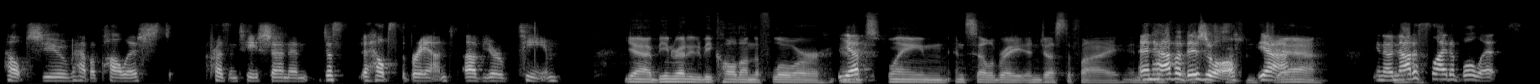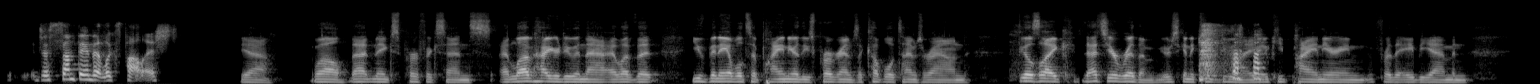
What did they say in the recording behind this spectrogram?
helps you have a polished presentation and just helps the brand of your team yeah being ready to be called on the floor and yep. explain and celebrate and justify and, and have a visual. yeah. Yeah. You know yeah. not a slide of bullets just something that looks polished. Yeah. Well that makes perfect sense. I love how you're doing that. I love that you've been able to pioneer these programs a couple of times around. Feels like that's your rhythm. You're just going to keep doing that. You're going to keep pioneering for the abm and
